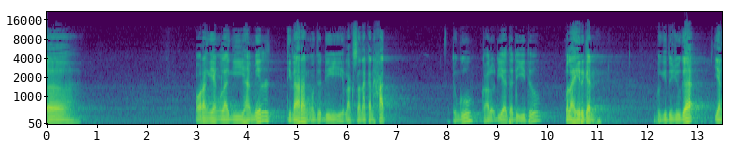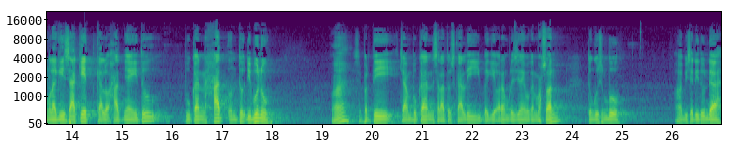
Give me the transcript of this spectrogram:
eh, orang yang lagi hamil dilarang untuk dilaksanakan had. Tunggu kalau dia tadi itu melahirkan. Begitu juga yang lagi sakit kalau hadnya itu bukan had untuk dibunuh. Hah? Seperti cambukan 100 kali bagi orang berzina yang bukan muhson, tunggu sembuh. Hah, bisa ditunda.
